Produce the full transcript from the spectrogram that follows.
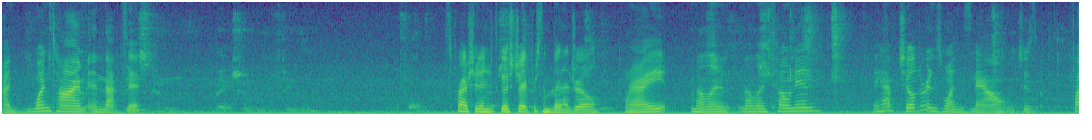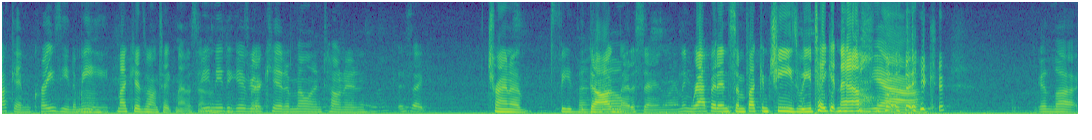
I, one time, and that's it. These can make children feel foggy. Surprised she didn't just go straight for some Benadryl. Right? Melon, melatonin. They have children's ones now, which is fucking crazy to me. Mm. My kids won't take medicine. If you need to give It's your like- kid a melatonin, It's like trying to feed the, The dog hell? medicine. Like, wrap it in some fucking cheese. Will you take it now? Yeah. Like, good luck.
